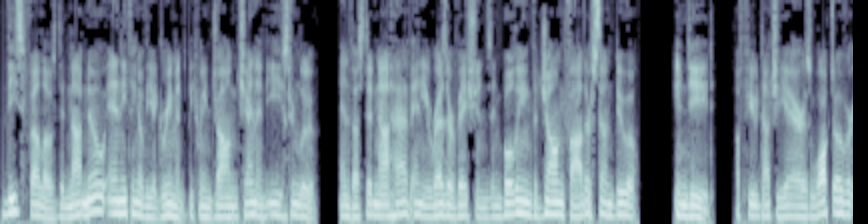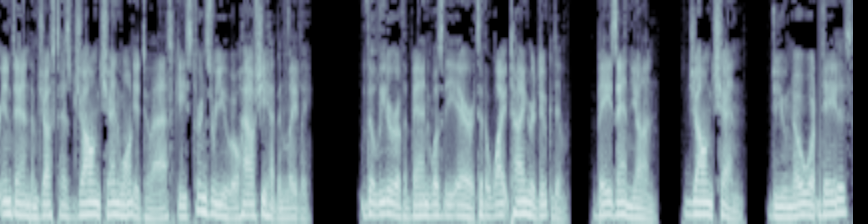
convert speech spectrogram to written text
These fellows did not know anything of the agreement between Jiang Chen and Eastern Lu, and thus did not have any reservations in bullying the Jiang father-son duo. Indeed, a few duchy heirs walked over in tandem just as Jiang Chen wanted to ask Eastern Ryuo how she had been lately. The leader of the band was the heir to the White Tiger Dukedom, Bei Zanyun. Jiang Chen, do you know what date is?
